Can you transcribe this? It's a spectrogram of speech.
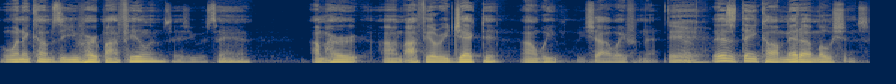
But when it comes to you hurt my feelings, as you were saying, I'm hurt. Um, I feel rejected. Um, we we shy away from that. Yeah. There's a thing called meta emotions.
